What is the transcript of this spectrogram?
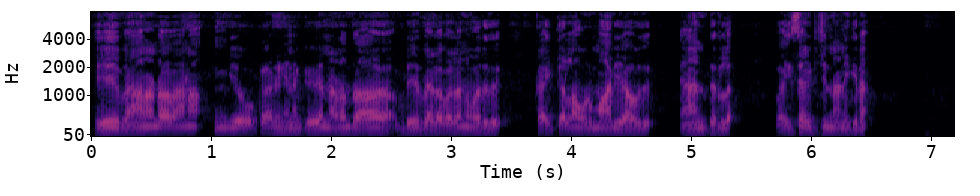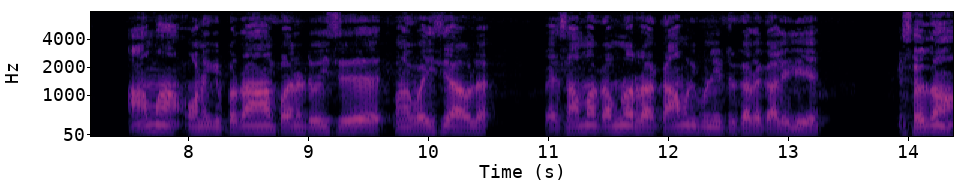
ஏய் வேணாம்டா வேணாம். இங்கேயே உட்காரு எனக்கு நடந்தா அப்படியே வெல வெலன்னு வருது. கைக்கெல்லாம் ஒரு மாதிரி ஆகுது. ஏன்னு தெரியல. வயசாயிடுச்சுன்னு நினைக்கிறேன். ஆமா உனக்கு இப்பதான் பதினெட்டு வயசு. உனக்கு வயசே ஆகல. பேசாம கம்னர்ரா காமெடி பண்ணிட்டு இருக்காத காலையிலேயே. சரிதான்.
